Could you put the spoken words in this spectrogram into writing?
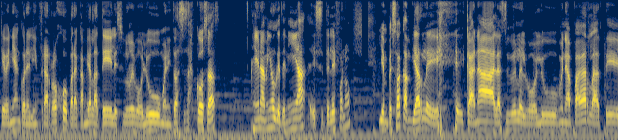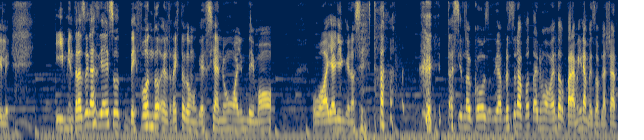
que venían con el infrarrojo para cambiar la tele, subir el volumen y todas esas cosas. Hay un amigo que tenía ese teléfono y empezó a cambiarle el canal, a subirle el volumen, a apagar la tele. Y mientras él hacía eso, de fondo el resto como que decía, no, hay un demonio. O hay alguien que no se está está haciendo cosas. Y la profesora posta en un momento, para mí la empezó a flashear.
